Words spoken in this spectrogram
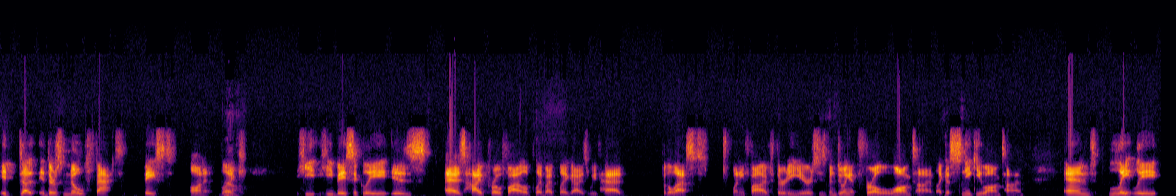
it does. It, there's no fact based on it. Like he he basically is as high profile a play by play guys we've had for the last 25, 30 years. He's been doing it for a long time, like a sneaky long time. And lately,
